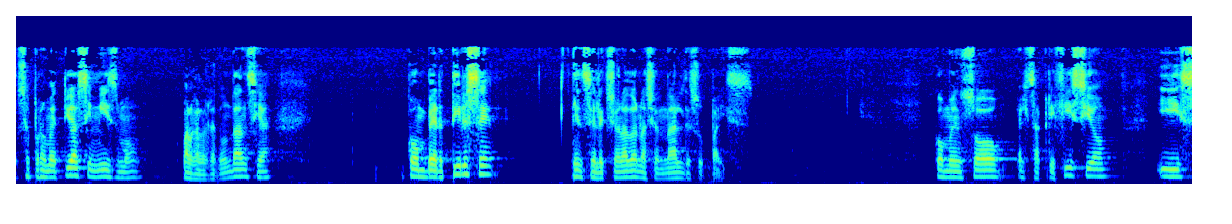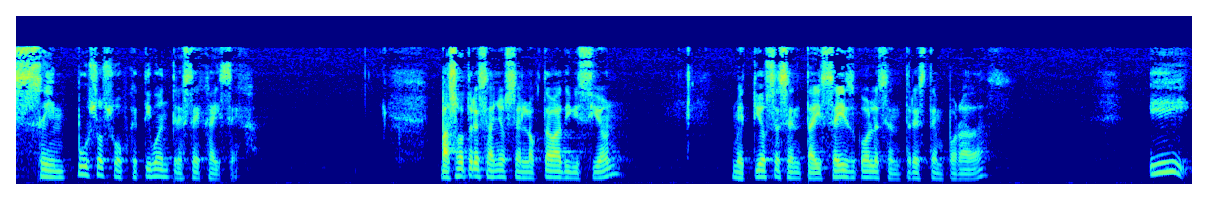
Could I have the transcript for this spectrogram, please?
se prometió a sí mismo, valga la redundancia, convertirse en seleccionado nacional de su país. Comenzó el sacrificio y se impuso su objetivo entre ceja y ceja. Pasó tres años en la octava división, metió 66 goles en tres temporadas y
